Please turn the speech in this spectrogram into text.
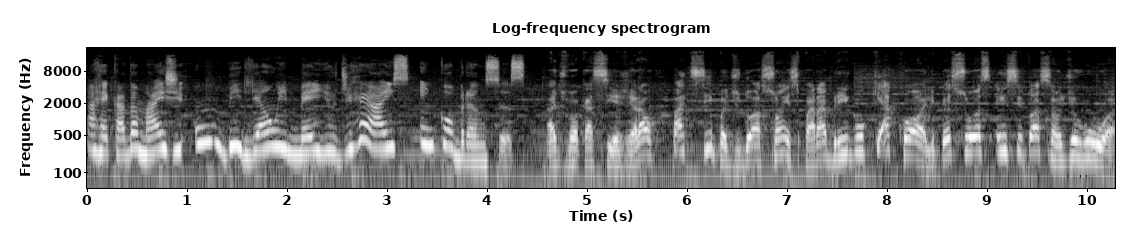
arrecada mais de um bilhão e meio de reais em cobranças. A Advocacia Geral participa de doações para abrigo que acolhe pessoas em situação de rua.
